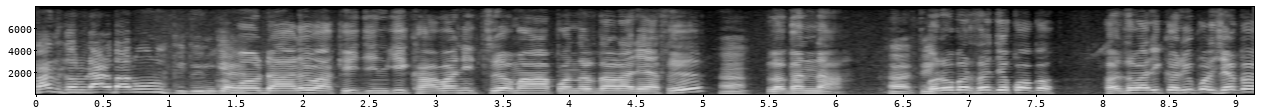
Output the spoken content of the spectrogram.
વાત કરું દાળ બાર ઓળું કીધું એમ કે. આમાં દાળે આખી જિંદગી ખાવાની જ છે આમાં પંદર દાડા રહ્યા છે હા. લગ્નના. બરોબર છે જે કોક હજવારી કરવી પડશે કે?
